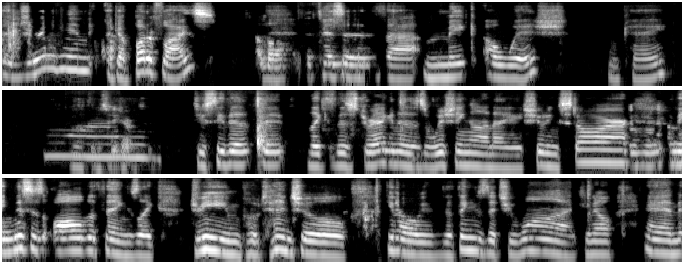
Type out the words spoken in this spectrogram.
a dragon. I got butterflies. Hello. This is uh, make a wish. Okay. Welcome, sweetheart. Do you see that? The, like this dragon is wishing on a shooting star. Mhm. I mean, this is all the things like dream, potential, you know, the things that you want, you know, and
